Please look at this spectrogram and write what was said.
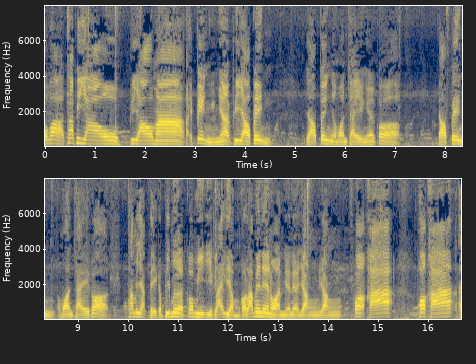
ราะว่าถ้าพี่ยาวพี่ยาวมาไอ้เป้งอย่างเงี้ย พี่ยาวเป้ง ยาวเป้งอมรชัยอย่างเงี้ยก็ยาวเป้งอมรชัยก็ถ้าไม่อยากเตะกับพี่เมือดก็มีอีกหลายเหลี่ยมเขารับให้แน่นอนเนี่ยเนี่ยอย่างอย่างพ่อค้าพ่อค้าไอ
